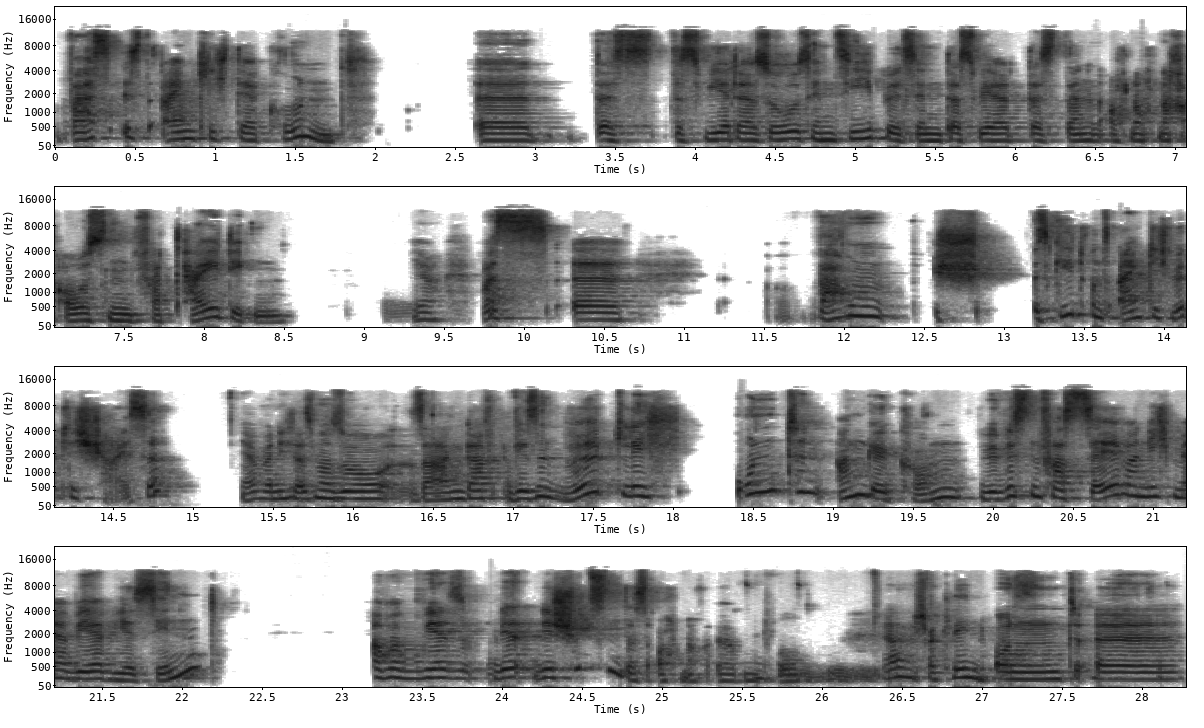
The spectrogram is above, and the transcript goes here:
was ist eigentlich der Grund, äh, dass, dass wir da so sensibel sind, dass wir das dann auch noch nach außen verteidigen? Ja, was, äh, warum, es geht uns eigentlich wirklich scheiße? Ja, wenn ich das mal so sagen darf. Wir sind wirklich unten angekommen. Wir wissen fast selber nicht mehr, wer wir sind. Aber wir, wir, wir schützen das auch noch irgendwo. Ja, Jacqueline. Und äh,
